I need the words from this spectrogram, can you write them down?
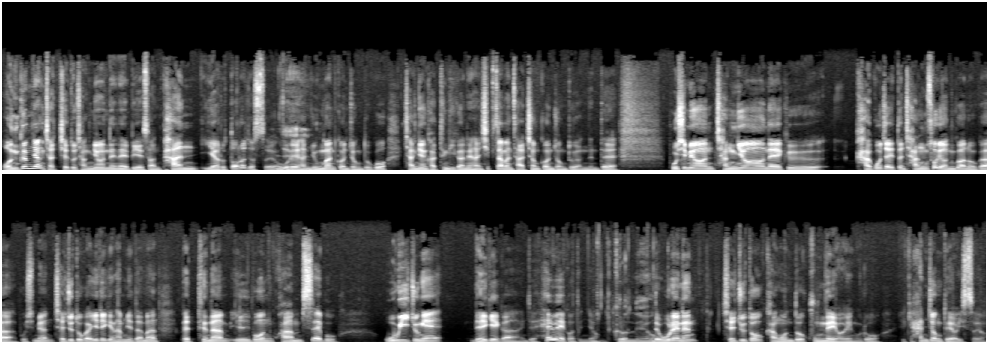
언급량 자체도 작년에 비해서 한 반 이하로 떨어졌어요. 예. 올해 한 6만 건 정도고 작년 같은 기간에 한 14만 4천 건 정도였는데 보시면 작년에 그 가고자 했던 장소 연관어가 보시면 제주도가 1위긴 합니다만 베트남, 일본, 괌, 세부 5위 중에 4개가 이제 해외거든요. 예. 그렇네요. 근데 올해는 제주도, 강원도 국내 여행으로 이렇게 한정되어 있어요.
